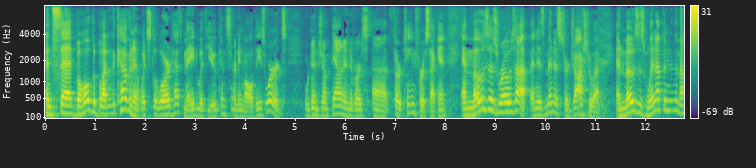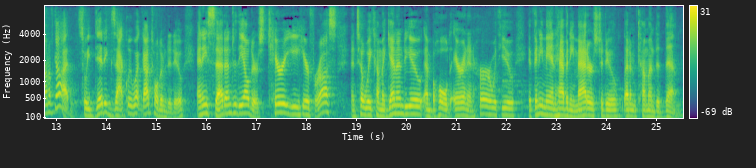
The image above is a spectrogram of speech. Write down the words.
And said, Behold the blood of the covenant which the Lord hath made with you concerning all these words. We're going to jump down into verse uh, 13 for a second. And Moses rose up, and his minister, Joshua, and Moses went up into the Mount of God. So he did exactly what God told him to do. And he said unto the elders, Tarry ye here for us until we come again unto you. And behold, Aaron and Hur with you. If any man have any matters to do, let him come unto them.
